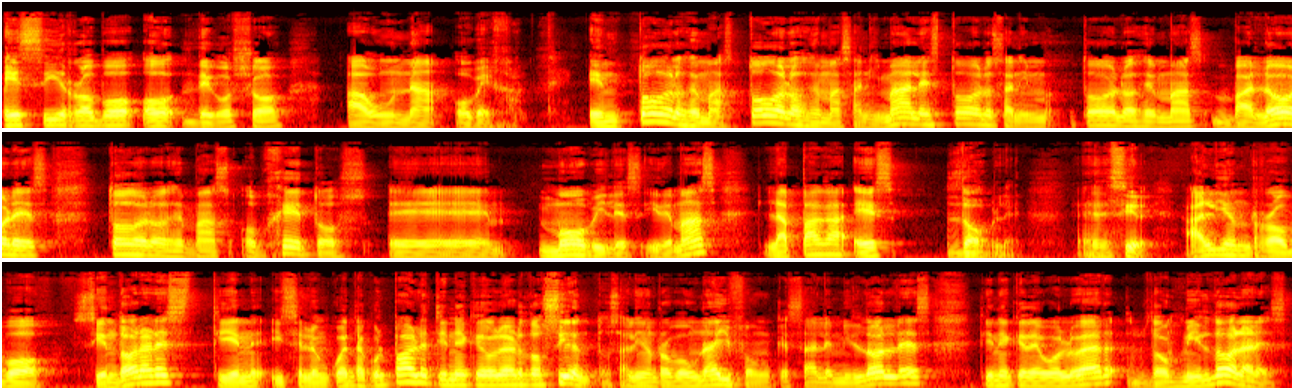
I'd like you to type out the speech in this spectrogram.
es si robó o degolló a una oveja en todos los demás, todos los demás animales, todos los, todos los demás valores, todos los demás objetos eh, móviles y demás, la paga es doble. Es decir, alguien robó 100 dólares tiene, y se lo encuentra culpable, tiene que devolver 200. Alguien robó un iPhone que sale 1000 dólares, tiene que devolver 2000 dólares.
